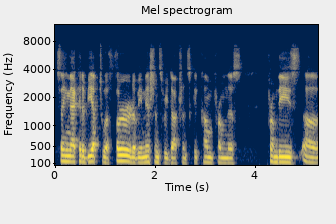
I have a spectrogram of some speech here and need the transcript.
saying that could be up to a third of emissions reductions could come from this, from these uh,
